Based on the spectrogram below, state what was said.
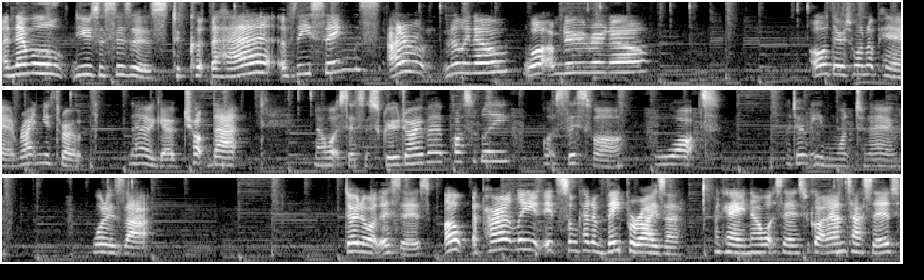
and then we'll use the scissors to cut the hair of these things. I don't really know what I'm doing right now. Oh, there's one up here, right in your throat. There we go, chop that. Now what's this, a screwdriver possibly? What's this for? What? I don't even want to know. What is that? Don't know what this is. Oh, apparently it's some kind of vaporizer. Okay, now what's this? We've got an antacid.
